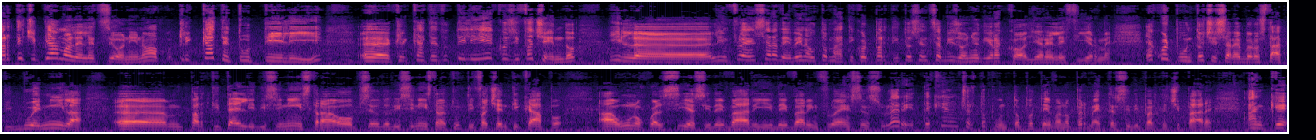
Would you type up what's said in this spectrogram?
partecipiamo alle elezioni, no? cliccate tutti lì, eh, cliccate tutti lì e così facendo il, eh, l'influencer aveva in automatico il partito senza bisogno di raccogliere le firme. E a quel punto ci sarebbero stati 2000 eh, partitelli di sinistra o pseudo di sinistra, tutti facenti capo a uno qualsiasi dei vari, dei vari influencer sulla rete che a un certo punto potevano permettersi di partecipare anche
